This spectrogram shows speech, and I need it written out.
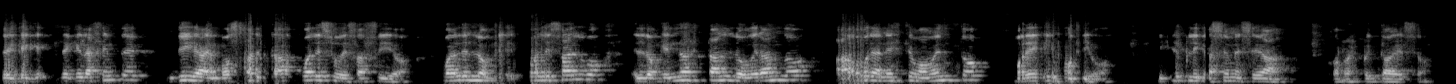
de que, de que la gente diga en voz alta cuál es su desafío, cuál es, lo que, cuál es algo en lo que no están logrando ahora en este momento por X motivo. ¿Y qué explicaciones se dan? con respecto a eso.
